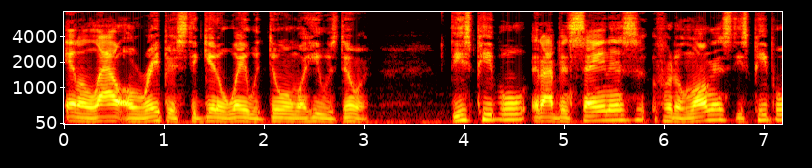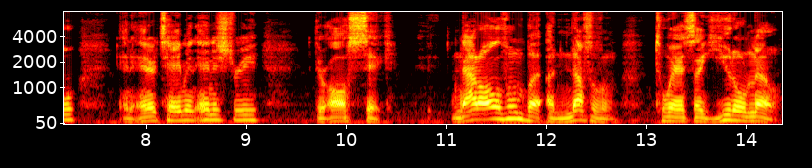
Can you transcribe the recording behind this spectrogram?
and allow a rapist to get away with doing what he was doing? These people, and I've been saying this for the longest, these people in the entertainment industry, they're all sick. Not all of them, but enough of them to where it's like you don't know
